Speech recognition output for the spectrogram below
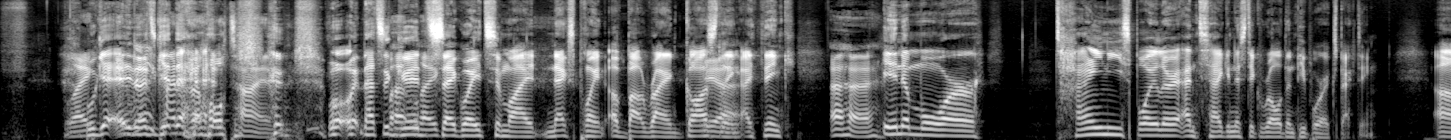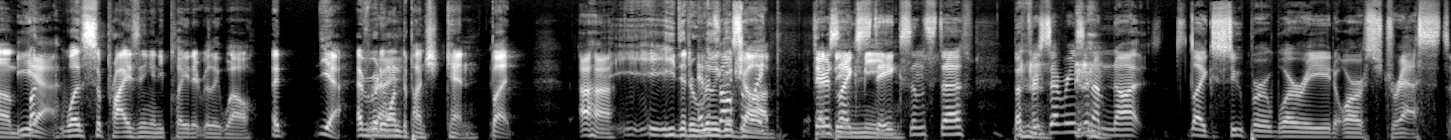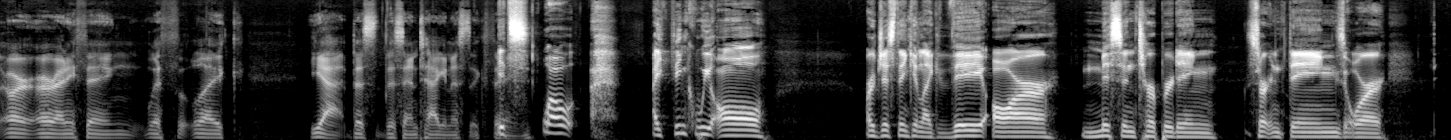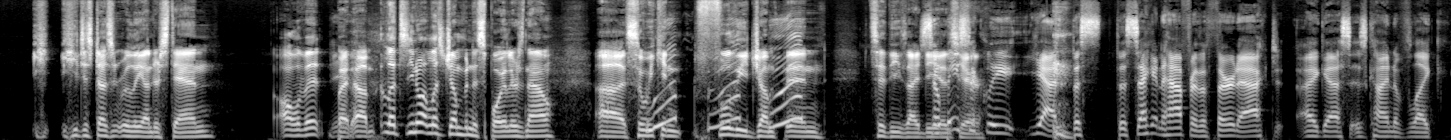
Like, We'll get let's get that the whole time. well, that's a But, good like- segue to my next point about Ryan Gosling. Yeah. I think Uh huh. in a more tiny spoiler antagonistic role than people were expecting. Um, but Yeah. was surprising and he played it really well. Uh, yeah, everybody Right. wanted to punch Ken, but Uh huh. he, he did a And really good like, job. at there's like mean. Mm-hmm. stakes and stuff, but for some reason I'm not like super worried or stressed or or anything with like yeah this this antagonistic thing. It's well, I think we all are just thinking like they are misinterpreting certain things, or he, he just doesn't really understand all of it. But um, let's you know what? Let's jump into spoilers now, uh, so we can fully jump in to these so ideas here. basically yeah the the second half or the third act I guess is kind of like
